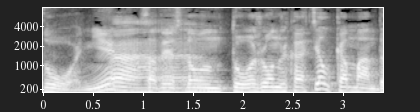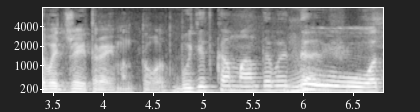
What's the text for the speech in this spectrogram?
Sony. Ага. Соответственно, он тоже, он же хотел командовать Джей Треймонд. Вот, будет командовать вот. дальше. Вот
